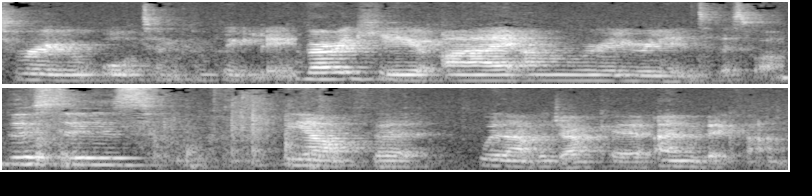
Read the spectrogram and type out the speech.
through autumn completely. Very cute. I am really, really into this one. This is the outfit without the jacket. I'm a big fan.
